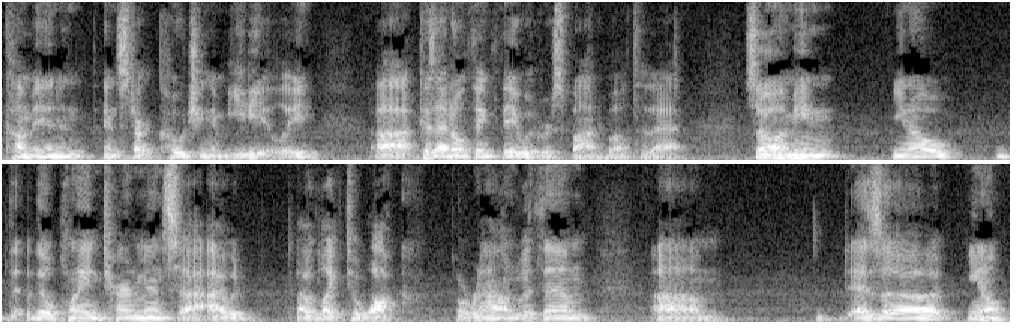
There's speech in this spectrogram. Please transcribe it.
come in and, and start coaching immediately because I don't think they would respond well to that. So I mean, you know, th- they'll play in tournaments. I, I would I would like to walk around with them um, as a you know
